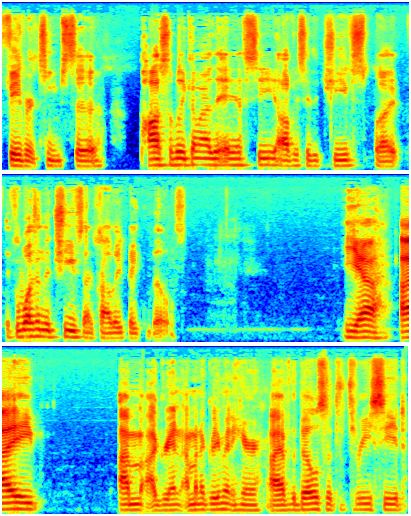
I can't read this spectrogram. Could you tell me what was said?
favorite teams to possibly come out of the AFC. Obviously, the Chiefs, but if it wasn't the Chiefs, I'd probably pick the Bills. Yeah, I, I'm agreeing. I'm in agreement here. I have the Bills at the three seed.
